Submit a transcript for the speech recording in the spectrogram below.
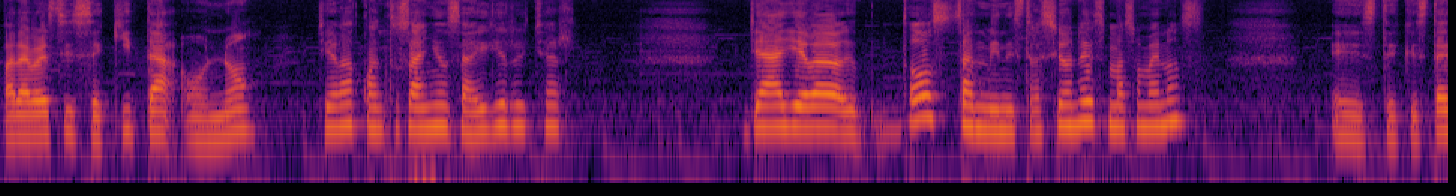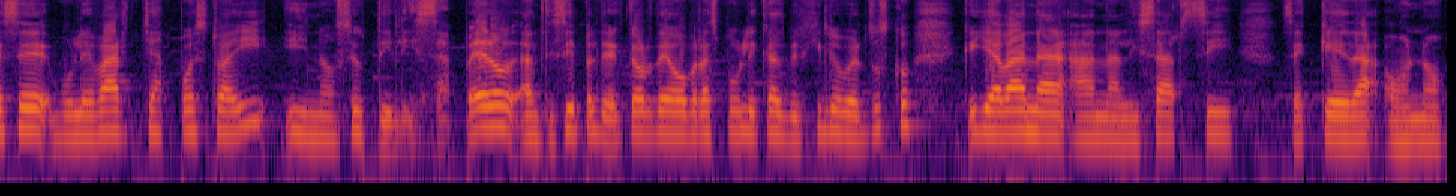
para ver si se quita o no. ¿Lleva cuántos años ahí, Richard? Ya lleva dos administraciones más o menos este, que está ese bulevar ya puesto ahí y no se utiliza. Pero anticipa el director de Obras Públicas, Virgilio Verduzco, que ya van a, analizar si se queda o no.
